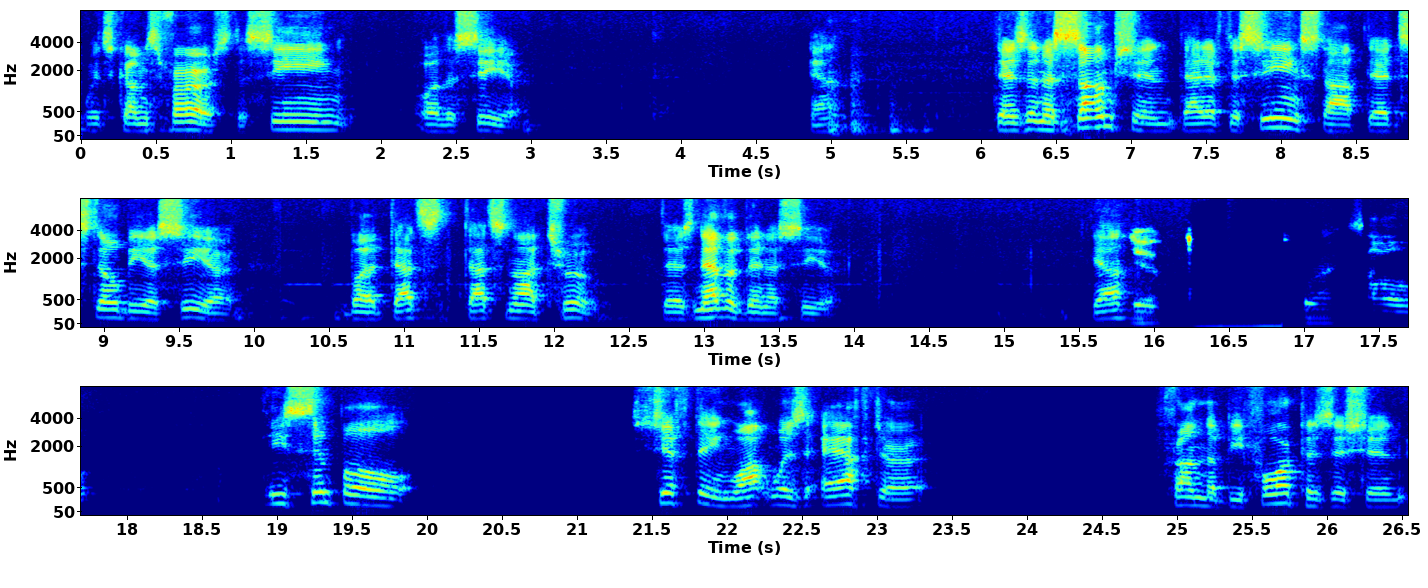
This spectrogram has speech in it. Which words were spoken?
Which comes first, the seeing or the seer? Yeah. There's an assumption that if the seeing stopped, there'd still be a seer, but that's that's not true. There's never been a seer. Yeah? Right. So these simple shifting what was after from the before position,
